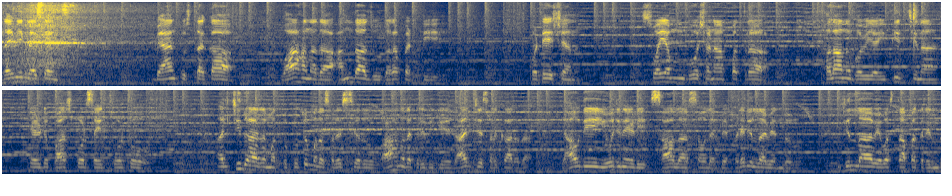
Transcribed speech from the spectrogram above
ಡ್ರೈವಿಂಗ್ ಲೈಸೆನ್ಸ್ ಬ್ಯಾಂಕ್ ಪುಸ್ತಕ ವಾಹನದ ಅಂದಾಜು ದರ ಪಟ್ಟಿ ಕೊಟೇಶನ್ ಸ್ವಯಂ ಘೋಷಣಾ ಪತ್ರ. ಫಲಾನುಭವಿಯ ಇತ್ತೀಚಿನ ಎರಡು ಪಾಸ್ಪೋರ್ಟ್ ಸೈಜ್ ಫೋಟೋ. ಅರ್ಜಿದಾರ ಮತ್ತು ಕುಟುಂಬದ ಸದಸ್ಯರು ವಾಹನದ ಖರೀದಿಗೆ ರಾಜ್ಯ ಸರ್ಕಾರದ ಯಾವುದೇ ಯೋಜನೆಯಡಿ ಸಾಲ ಸೌಲಭ್ಯ ಪಡೆದಿಲ್ಲವೆಂದು ಜಿಲ್ಲಾ ವ್ಯವಸ್ಥಾಪಕರಿಂದ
